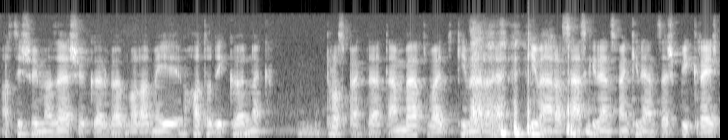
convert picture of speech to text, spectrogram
azt is, hogy már az első körben valami hatodik körnek prospektelt embert, vagy kivár a, a 199-es pikre, és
